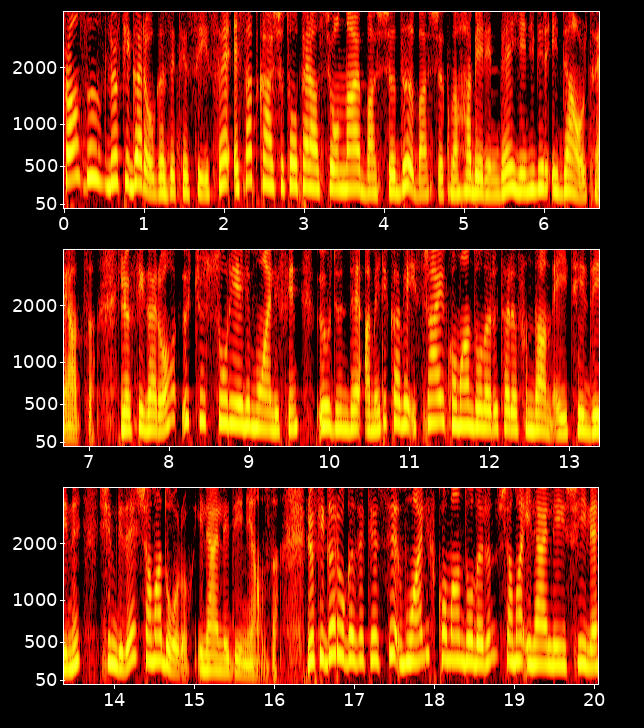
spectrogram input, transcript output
Fransız Le Figaro gazetesi ise Esad karşıtı operasyonlar başladı başlıklı haberinde yeni bir iddia ortaya attı. Le Figaro 300 Suriyeli muhalifin Ürdün'de Amerika ve İsrail komandoları tarafından eğitildiğini şimdi de Şam'a doğru ilerlediğini yazdı. Le Figaro gazetesi muhalif komandoların Şam'a ilerleyişiyle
